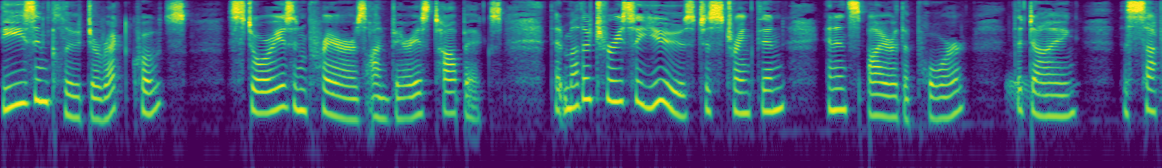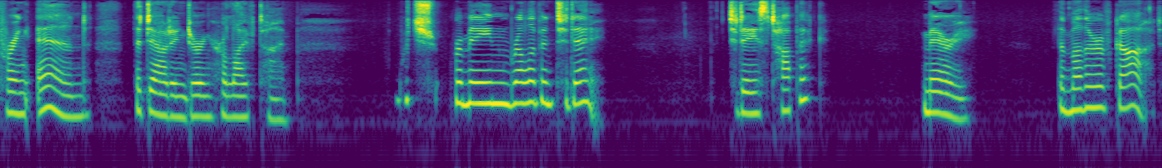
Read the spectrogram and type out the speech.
These include direct quotes stories and prayers on various topics that Mother Teresa used to strengthen and inspire the poor, the dying, the suffering, and the doubting during her lifetime, which remain relevant today. Today's topic Mary, the Mother of God.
